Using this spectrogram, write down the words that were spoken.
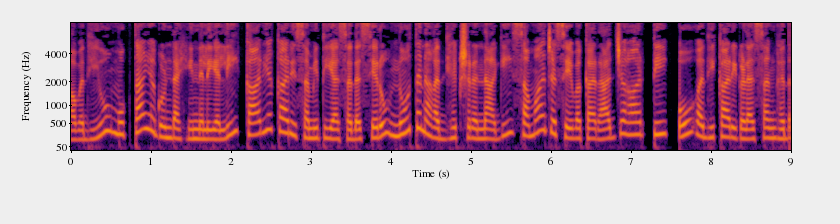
ಅವಧಿಯು ಮುಕ್ತಾಯಗೊಂಡ ಹಿನ್ನೆಲೆಯಲ್ಲಿ ಕಾರ್ಯಕಾರಿ ಸಮಿತಿಯ ಸದಸ್ಯರು ನೂತನ ಅಧ್ಯಕ್ಷರನ್ನಾಗಿ ಸಮಾಜ ಸೇವಕ ರಾಜ್ಯ ಆರ್ಟಿಒ ಅಧಿಕಾರಿಗಳ ಸಂಘದ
